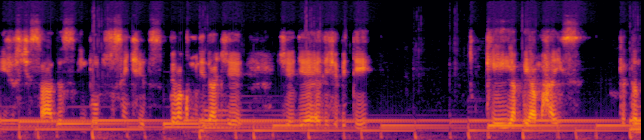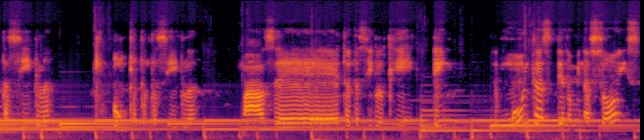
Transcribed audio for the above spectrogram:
injustiçadas em todos os sentidos pela comunidade de LGBT, que é a PA, que é tanta sigla, que bom que é tanta sigla, mas é tanta sigla que tem muitas denominações,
